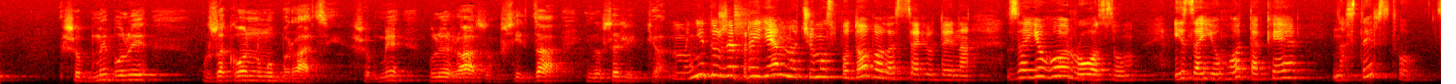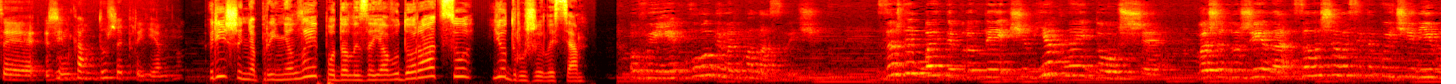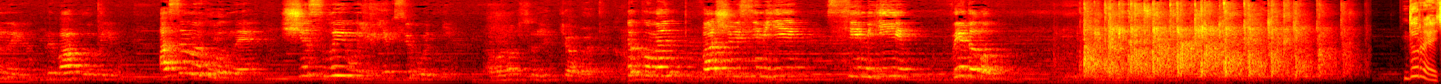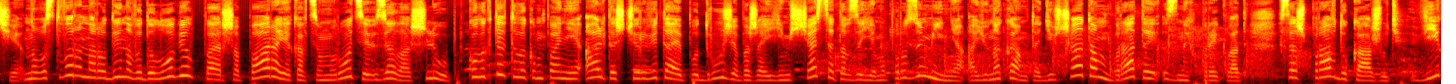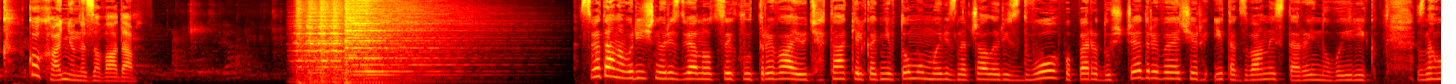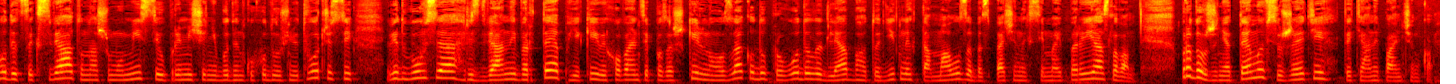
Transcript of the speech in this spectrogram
щоб ми були у законному браці, щоб ми були разом завжди і на все життя. Мені дуже приємно, чому сподобалася ця людина за його розум і за його таке настирство. Це жінкам дуже приємно. Рішення прийняли, подали заяву до РАЦУ й одружилися. Ви, Володимир Панасович, завжди дбайте про те, щоб якнайдовше ваша дружина залишилася такою чарівною, привабливою, а саме головне щасливою, як сьогодні. А вона все життя в. Документ вашої сім'ї, сім'ї видало. До речі, новостворена родина Видолобів – перша пара, яка в цьому році взяла шлюб. Колектив телекомпанії «Альта» щиро вітає подружжя, бажає їм щастя та взаємопорозуміння, а юнакам та дівчатам брати з них приклад. Все ж правду кажуть – вік коханню не завада. Свята новорічно-різдвяного циклу тривають. Так, кілька днів тому ми відзначали Різдво, попереду щедрий вечір і так званий Старий Новий рік. З нагоди цих свят у нашому місті у приміщенні будинку художньої творчості відбувся різдвяний вертеп, який вихованці позашкільного закладу проводили для багатодітних та малозабезпечених сімей Переяслава. Продовження теми в сюжеті Тетяни Панченко.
